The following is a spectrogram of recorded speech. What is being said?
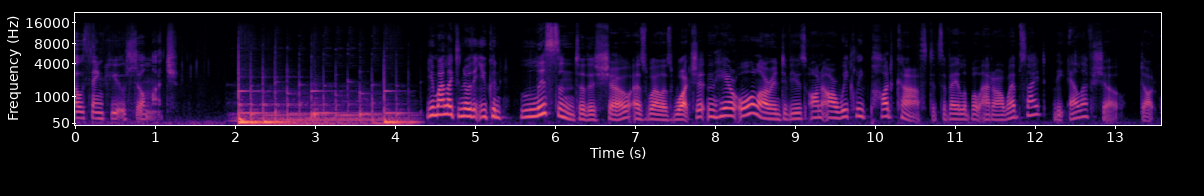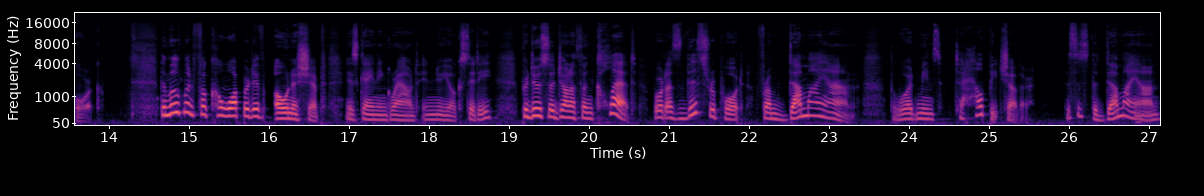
Oh, thank you so much. You might like to know that you can listen to this show as well as watch it and hear all our interviews on our weekly podcast. It's available at our website, The movement for cooperative ownership is gaining ground in New York City. Producer Jonathan Klett brought us this report from Damayan. The word means to help each other. This is the Damayan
